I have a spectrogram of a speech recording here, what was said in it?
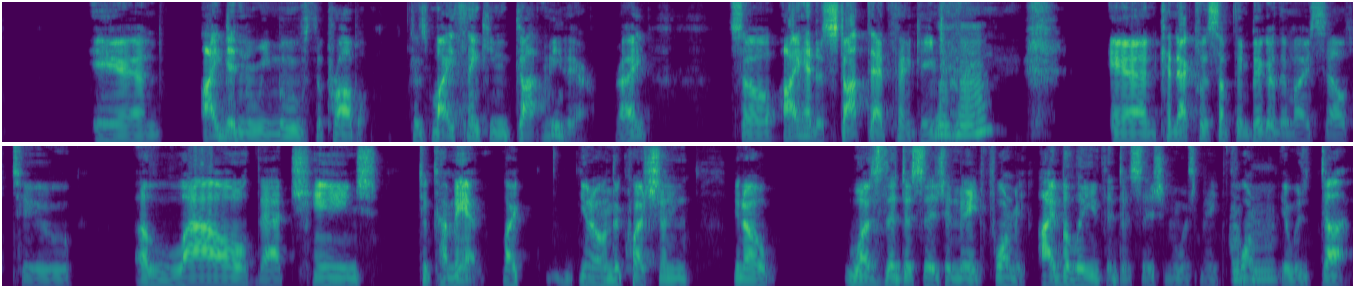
Mm. And I didn't remove the problem because my thinking got me mm-hmm. there, right? So I had to stop that thinking mm-hmm. and connect with something bigger than myself to allow that change to come in. Like, you know, and the question, you know, was the decision made for me? I believe the decision was made for mm-hmm. me. It was done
